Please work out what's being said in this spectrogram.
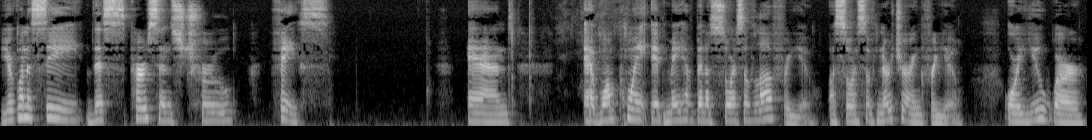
you're going to see this person's true face. And at one point, it may have been a source of love for you, a source of nurturing for you, or you were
